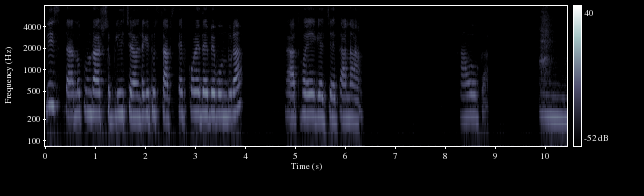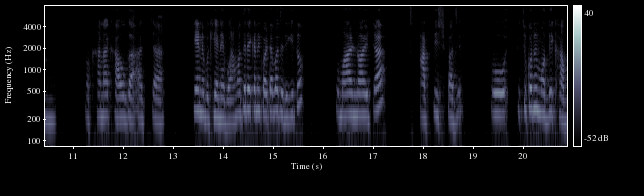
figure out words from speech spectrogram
প্লিজ যারা নতুনরা আসছো প্লিজ চ্যানেলটাকে একটু সাবস্ক্রাইব করে দেবে বন্ধুরা। রাত হয়ে গেছে, তা না। খাওগা ও, খানা খাওগা আচ্ছা। খেয়ে নেব খেয়ে নেব। আমাদের এখানে কয়টা বাজে দেখি তো? তোমার নয়টা আটত্রিশ বাজে। তো কিছুক্ষণের মধ্যেই খাব।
